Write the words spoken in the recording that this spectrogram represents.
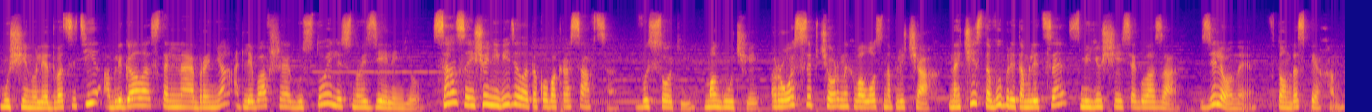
мужчину лет 20, облегала стальная броня, отливавшая густой лесной зеленью. Санса еще не видела такого красавца. Высокий, могучий, россыпь черных волос на плечах, на чисто выбритом лице смеющиеся глаза, зеленые, в тон доспехам.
